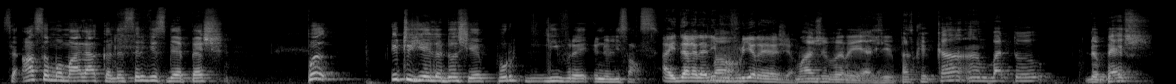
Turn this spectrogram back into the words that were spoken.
c'est en ce moment-là que le service des pêches peut étudier le dossier pour livrer une licence. Aïdar El Ali, vous vouliez réagir Moi, je veux réagir parce que quand un bateau de pêche,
